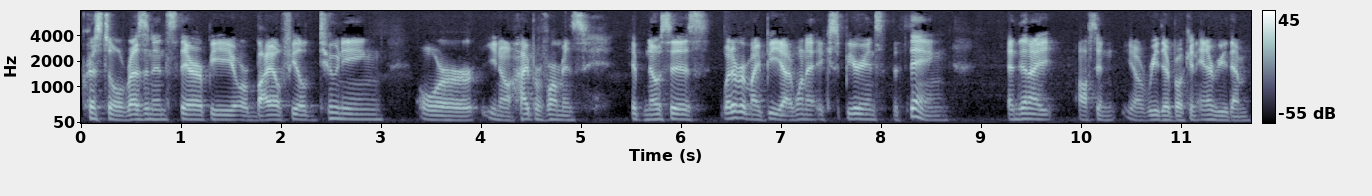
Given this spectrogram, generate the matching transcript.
crystal resonance therapy or biofield tuning or you know high performance hypnosis, whatever it might be. I want to experience the thing, and then I often you know read their book and interview them,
